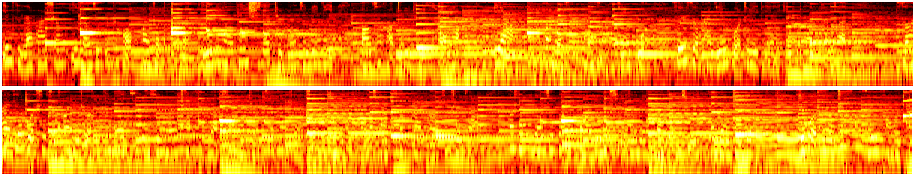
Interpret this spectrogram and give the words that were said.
因此，在发生医疗纠纷之后，患者朋友们一定要第一时间去封存病历，保存好证据材料。第二，患者存在损害结果，所以损害结果这一点也不难判断。损害结果是指患者因为侵权行为而产生的生命权、健康权、身体权等财产损害和精神损害。发生医疗纠纷大多是因为患者去医院治病，结果没有治好，所以才会产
